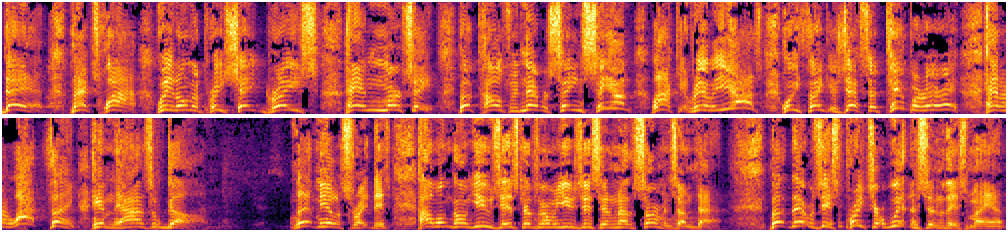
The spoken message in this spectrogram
death. That's why we don't appreciate grace and mercy because we've never seen sin like it really is. We think it's just a temporary and a light thing in the eyes of God. Let me illustrate this. I wasn't going to use this because I'm going to use this in another sermon sometime. But there was this preacher witnessing to this man,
